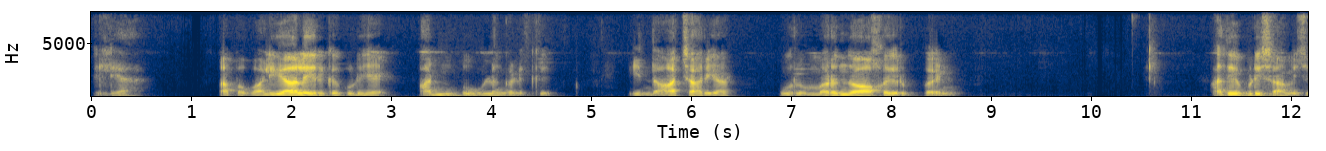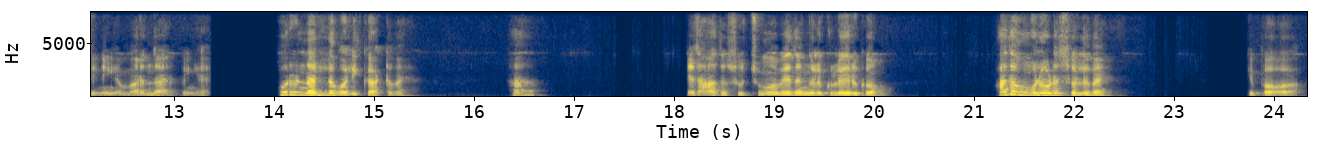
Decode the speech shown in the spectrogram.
இல்லையா? அப்போ வழியால் இருக்கக்கூடிய அன்பு உள்ளங்களுக்கு இந்த ஆச்சாரியார் ஒரு மருந்தாக இருப்பேன். அது எப்படி சாமிஜி நீங்கள் மருந்தாக இருப்பீங்க? ஒரு நல்ல வழி காட்டுவேன். ஆ. ஏதாவது சுற்றுமா வேதங்களுக்குள்ளே இருக்கும். அதை உங்களோட சொல்லுவேன். இப்போது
